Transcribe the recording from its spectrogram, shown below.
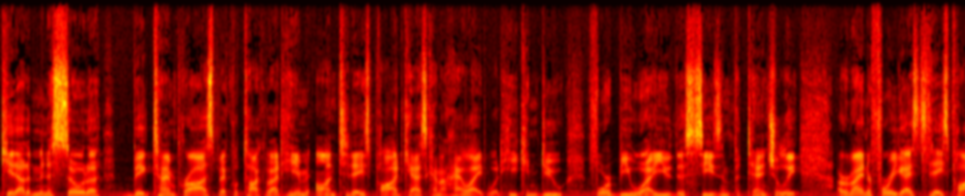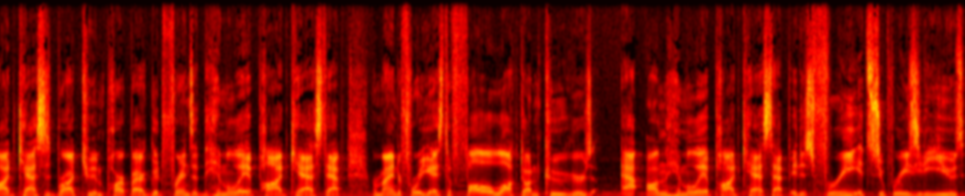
Kid out of Minnesota, big time prospect. We'll talk about him on today's podcast, kind of highlight what he can do for BYU this season potentially. A reminder for you guys today's podcast is brought to you in part by our good friends at the Himalaya Podcast app. Reminder for you guys to follow Locked On Cougars on the Himalaya Podcast app. It is free, it's super easy to use.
